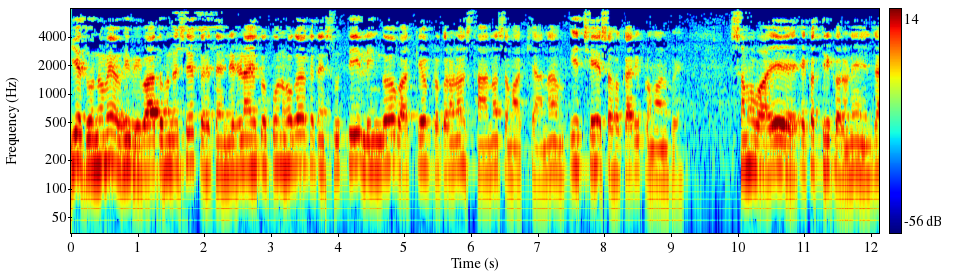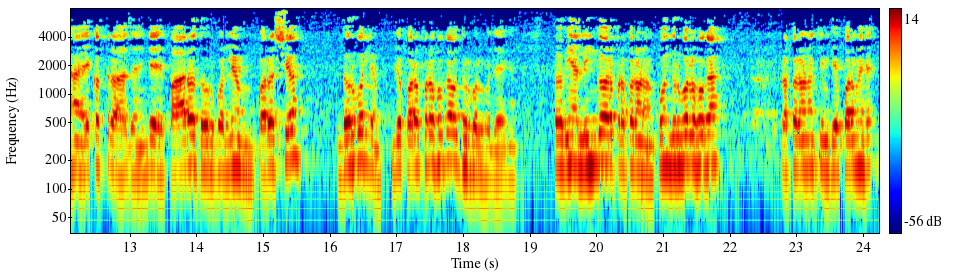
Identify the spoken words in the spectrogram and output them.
ये दोनों में अभी विवाद होने से कहते हैं, निर्णायक कौन होगा? कहते हैं, श्रुति, लिंग, वाक्य, प्रकरण, स्थान समाख्यान ये छह सहकारी प्रमाण हुए। समवाय एकत्रीकरणे, जहाँ एकत्र आ जाएँगे। पार दौर्बल्यम, परस्य दौर्बल्यम। जो पर पर होगा, वो दुर्बल हो जाएगा। तो अब यहाँ लिंग और प्रकरण, कौन दुर्बल होगा? प्रकरण क्योंकि पर में है।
